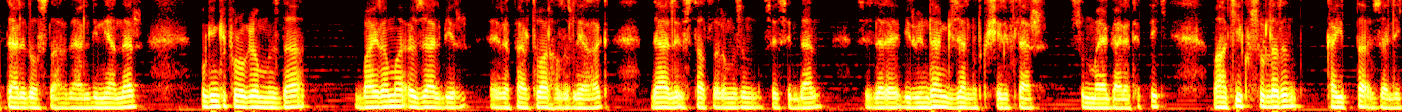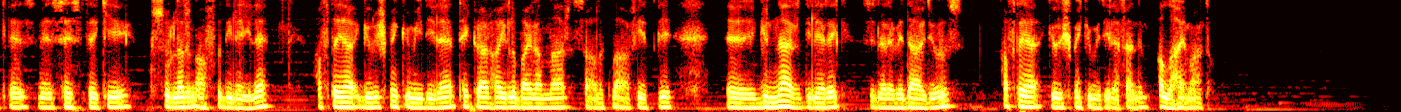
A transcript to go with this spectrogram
Değerli dostlar, değerli dinleyenler, bugünkü programımızda bayrama özel bir e, repertuar hazırlayarak değerli üstadlarımızın sesinden sizlere birbirinden güzel nutku şerifler sunmaya gayret ettik. Vaki kusurların kayıtta özellikle ve sesteki kusurların affı dileğiyle haftaya görüşmek ümidiyle tekrar hayırlı bayramlar, sağlıklı, afiyetli e, günler dileyerek sizlere veda ediyoruz. Haftaya görüşmek ümidiyle efendim. Allah'a emanet olun.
